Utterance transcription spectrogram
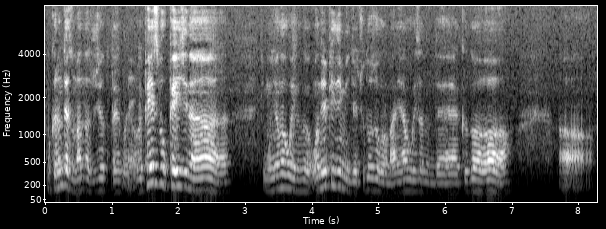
뭐 그런 데서 만나 주셔도 되고요. 네. 우리 페이스북 페이지는 지금 운영하고 있는 거 원일 PD님이 이제 주도적으로 많이 하고 있었는데 그거 어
